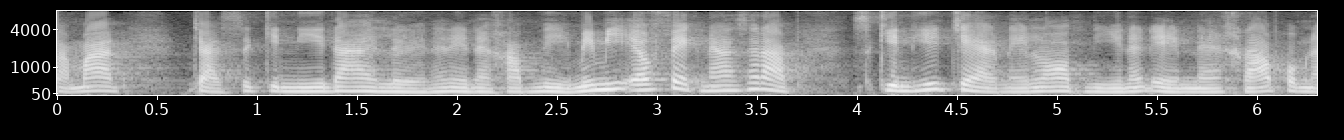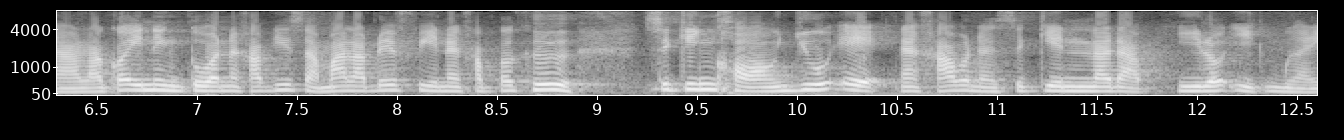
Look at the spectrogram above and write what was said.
สามารถจัดสกินนี้ได้เลยนั่นเองนะครับนี่ไม่มีเอฟเฟกต์นะสำหรับสกินที่แจกในรอบนี้นั่นเองนะครับผมนะแล้วก็อีกหนึ่งตัวนะครับที่สามารถรับได้ฟรีนะครับก็คือสกินของ u เอนะครับผมนะสกินระดับฮีโร่อีกเหมือน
